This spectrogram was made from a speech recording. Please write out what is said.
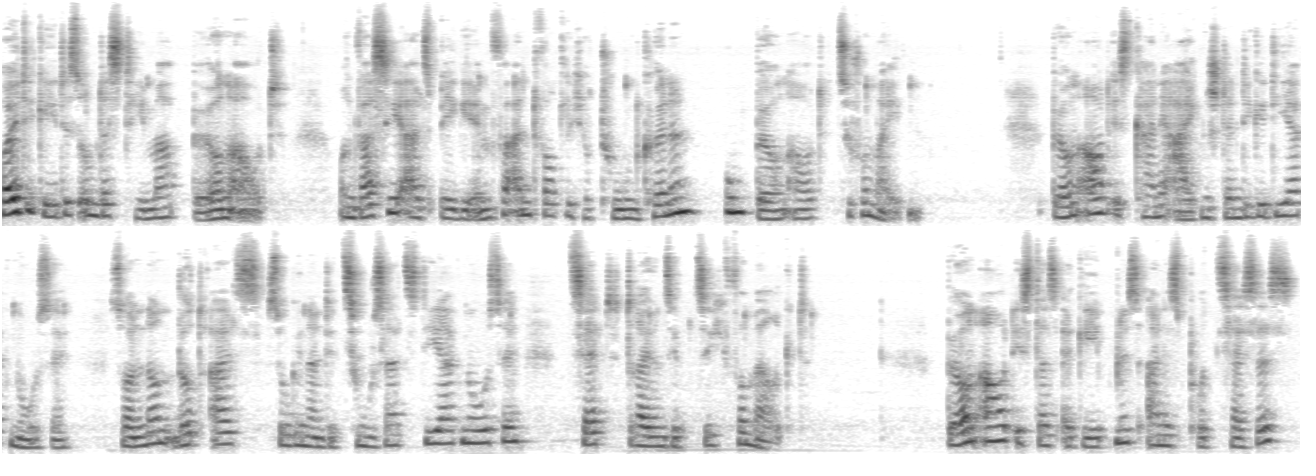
Heute geht es um das Thema Burnout und was Sie als BGM-Verantwortlicher tun können, um Burnout zu vermeiden. Burnout ist keine eigenständige Diagnose, sondern wird als sogenannte Zusatzdiagnose Z73 vermerkt. Burnout ist das Ergebnis eines Prozesses,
